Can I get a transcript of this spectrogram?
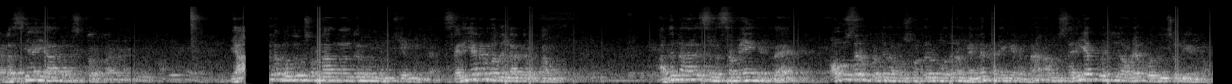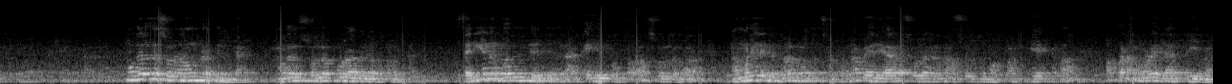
கடைசியா யார் ஃபர்ஸ்ட் வர்றாங்க? பதில் சொன்னாங்கிறது முக்கியம் இல்லை சரியான பதிலாகிறது தான். முக்கியம். அதனால சில சமயங்களில் அவசரப்பட்டு நம்ம சொல்ற போது நம்ம என்ன நினைக்கிறோம்னா நம்ம சரியா புரிஞ்சுக்காமலே பதில் சொல்லிடணும். முதல்ல சொல்லணுங்கிறது இல்லை. முதல்ல சொல்லக்கூடாதுங்கிறது இல்லை. சரியான பதில் தெரிஞ்சதுன்னா கையை கொடுத்தலாம் சொல்லலாம். நம்மளே ரெண்டு பேரும் பதில் சொல்றோம்னா வேற யாரும் சொல்லலைன்னா நான் சொல்லணுமாப்பான்னு கேட்கலாம். அப்ப நம்மளோட எல்லாரும் தெரியுமா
